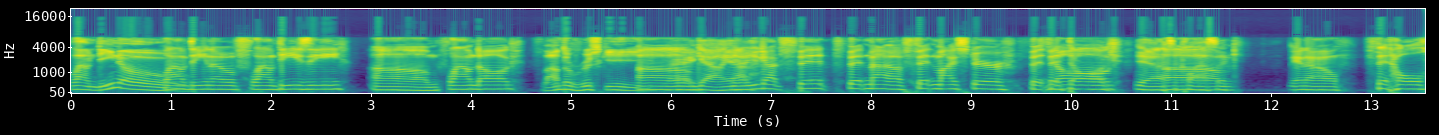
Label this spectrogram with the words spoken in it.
Floundino. Floundino, Floundeezy, um, Floundog. Flounderuski. Um, There you go, You yeah. know, you got Fit, Fit, uh, Fitmeister, Fit, Fit Dog. dog. Yeah, it's a Um, classic. You know, Fit hole.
